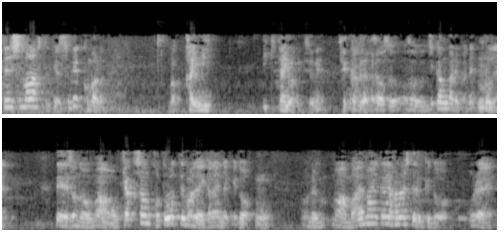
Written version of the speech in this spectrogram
出店しますって時はすげえ困るのまあ、買いに行きたいわけですよね。せっかくだから、そうそうそう時間があればねうん。当然、でそのまあお客さん断ってまではいかないんだけど、うん。俺まあ前々から話してるけど俺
